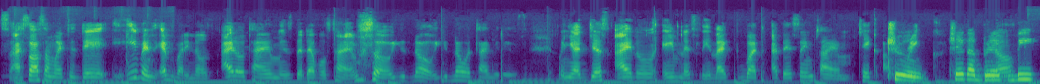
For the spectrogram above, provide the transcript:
So I saw somewhere today, even everybody knows idle time is the devil's time. So you know, you know what time it is when you're just idle aimlessly. Like, but at the same time, take a True. break. Take a break. know? Be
